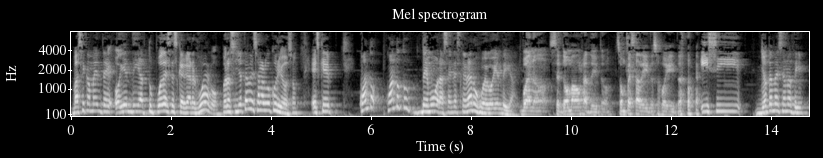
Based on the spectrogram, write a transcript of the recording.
básicamente hoy en día tú puedes descargar el juego, pero si yo te menciono algo curioso, es que ¿cuánto, cuánto tú demoras en descargar un juego hoy en día? Bueno, se toma un ratito. Son pesaditos esos jueguitos. Y si yo te menciono a ti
